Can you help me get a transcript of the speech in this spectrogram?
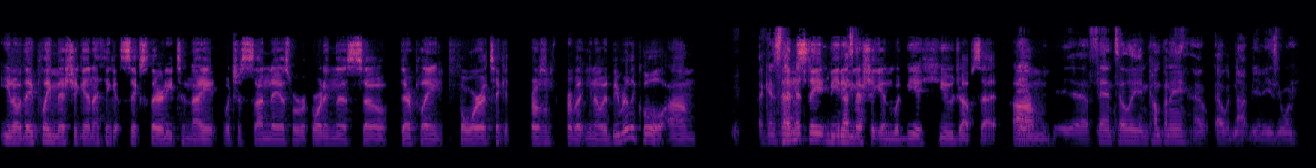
you know, they play Michigan, I think at 6:30 tonight, which is Sunday as we're recording this. So they're playing for a ticket Frozen Four, but you know, it'd be really cool. Um, against Penn State beating Michigan would be a huge upset. Um, yeah, Fantilli and company, that, that would not be an easy one.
